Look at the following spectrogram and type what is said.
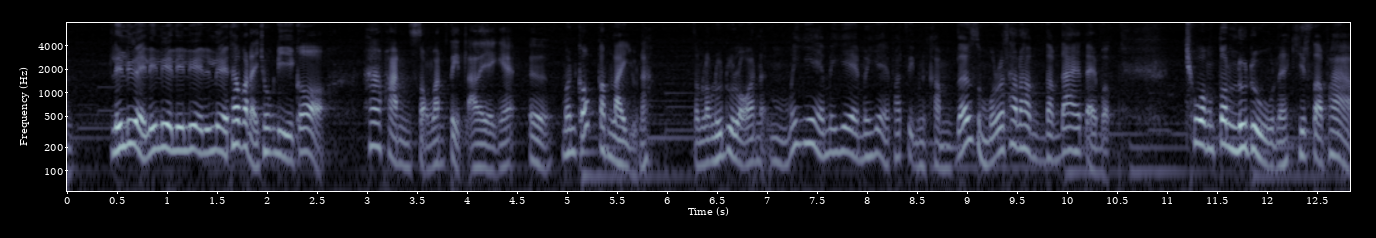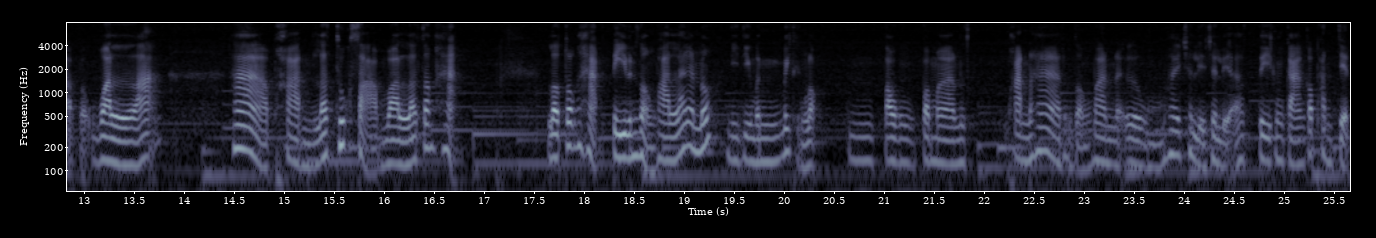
5,000 เรื่อยๆเรื่อยๆเรื่อยๆเรื่อยๆถ้าวันไหนโชคดีก็5,000 2วันติดอะไรอย่างเงี้ยเออมันก็กำไรอยู่นะ สำหรับฤดูร้อนอะไม่แย่ไม่แย่ไม่แย่พัสสินคำแล้วสมมุติว่าถ้าเราทำทำได้แต่แบบช่วงต้นฤดูนะคิดสภาพวันละ5,000แล้วทุก3วันแล้วต้องหัก เราต้องหักตีเป็น2,000แล้วกันเนาะจริงๆมันไม่ถึงหรอกตรงประมาณพันห้าถึงสองพันเออผมให้เฉลี่ยเฉลี่ยตีกลางๆก็พันเจ็ด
